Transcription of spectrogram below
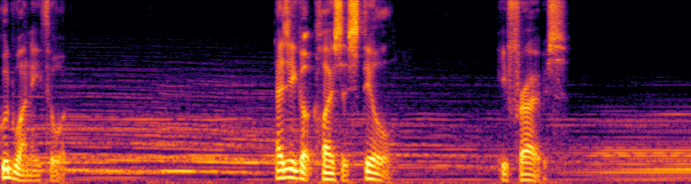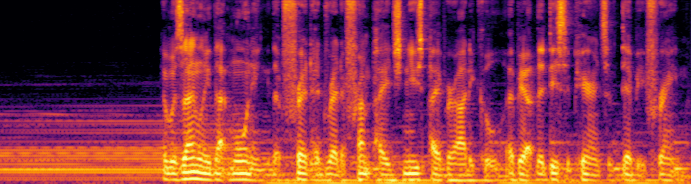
Good one, he thought. As he got closer still, he froze. It was only that morning that Fred had read a front page newspaper article about the disappearance of Debbie Fream.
